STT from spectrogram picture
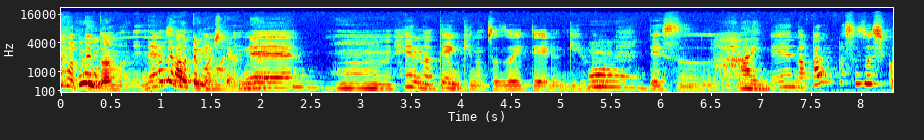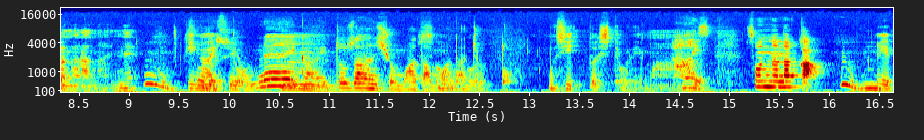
雨降ってたのにね、雨降ってましたよね。さっきまでうん、変な天気の続いている岐阜うん。です、はい。ね、なかなか涼しくならないね。意外と。そうですよね。うん。意外と残暑まだまだちょっと。ムシッとしております、はいそんな中、うんうん。えっ、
